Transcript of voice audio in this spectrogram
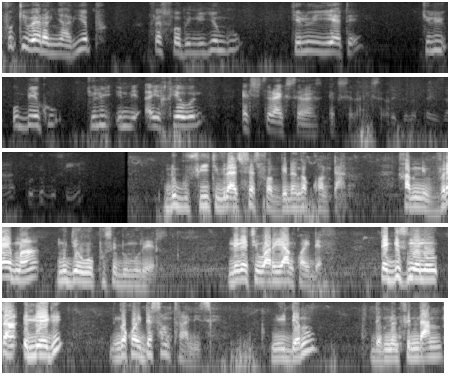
fukki weer ak ñaar yëpp FESFO bi ngi yëngu ci luy yeete ci luy ubbeeku ci luy indi ay xéewal extra extra extra extra dugg fii ci village FESFOP bi da nga kontaan xam ni vraiment mu jëwoo pousse bi mu réer. Li nga ci war yaa ngi koy def te gis nañu temps léegi nga koy décentraliser. Ñuy dem dem nañ fi ndànd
